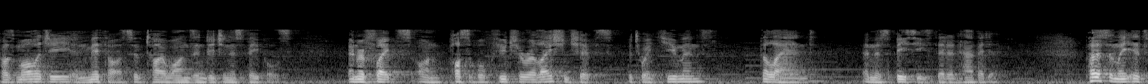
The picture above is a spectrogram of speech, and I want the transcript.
cosmology, and mythos of Taiwan's Indigenous peoples and reflects on possible future relationships between humans, the land, and the species that inhabit it. Personally, it's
